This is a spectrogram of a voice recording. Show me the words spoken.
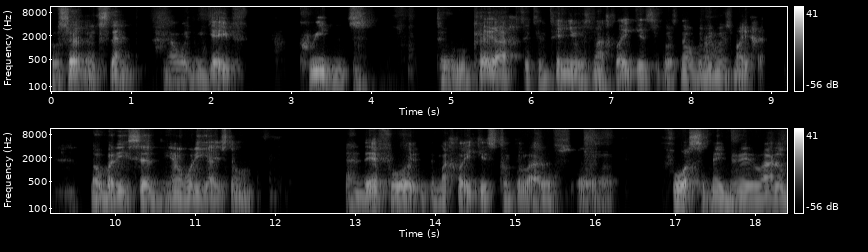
to a certain extent. Now, when we gave credence to Korach to continue his machlekes because nobody was meicher. Nobody said, you know, what are you guys doing? And therefore, the machlekes took a lot of uh, force. It made, made a lot of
